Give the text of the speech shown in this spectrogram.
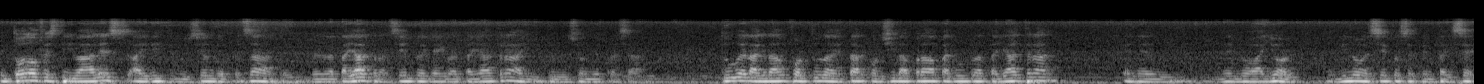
en todos los festivales hay distribución de prasad, de, Ratayatra, siempre que hay Ratayatra hay distribución de prasad. Tuve la gran fortuna de estar con Shila Prabhupada en un Ratayatra en, el, en Nueva York, en 1976.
